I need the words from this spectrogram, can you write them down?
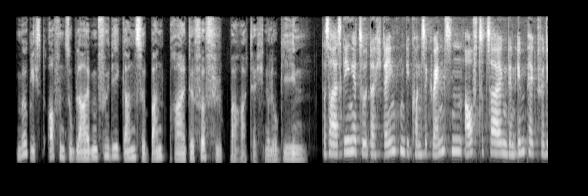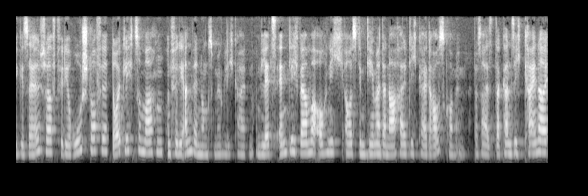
möglichst offen zu bleiben für die ganze Bandbreite verfügbarer Technologien. Das heißt, Dinge zu durchdenken, die Konsequenzen aufzuzeigen, den Impact für die Gesellschaft, für die Rohstoffe deutlich zu machen und für die Anwendungsmöglichkeiten. Und letztendlich werden wir auch nicht aus dem Thema der Nachhaltigkeit rauskommen. Das heißt, da kann sich keiner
